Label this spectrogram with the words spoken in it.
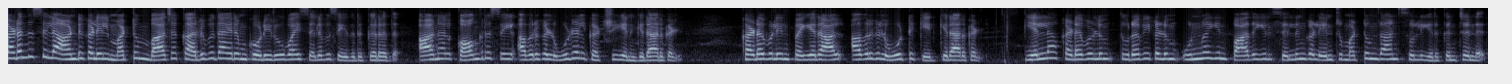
கடந்த சில ஆண்டுகளில் மட்டும் பாஜக அறுபதாயிரம் கோடி ரூபாய் செலவு செய்திருக்கிறது. ஆனால் காங்கிரஸை அவர்கள் ஊழல் கட்சி என்கிறார்கள். கடவுளின் பெயரால் அவர்கள் ஓட்டு கேட்கிறார்கள். எல்லா கடவுளும் துறவிகளும் உண்மையின் பாதையில் செல்லுங்கள் என்று மட்டும்தான் சொல்லி இருக்கின்றனர்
